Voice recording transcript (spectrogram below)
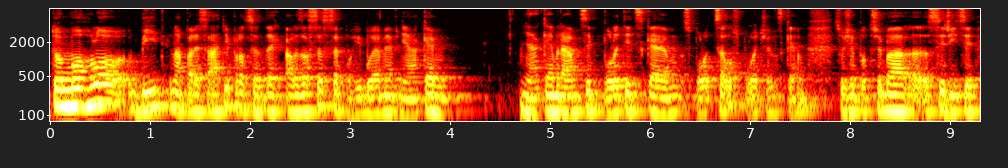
to mohlo být na 50%, ale zase se pohybujeme v nějakém v nějakém rámci politickém, celospolečenském, což je potřeba eh, si říci,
